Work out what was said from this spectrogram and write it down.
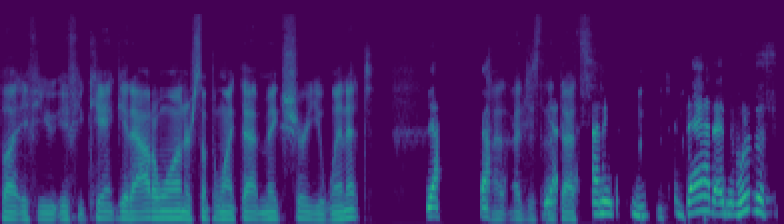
but if you if you can't get out of one or something like that, make sure you win it." Yeah, yeah. I, I just yeah. that's. I mean, that and one of the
